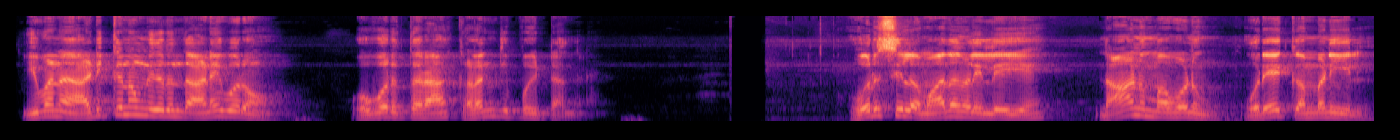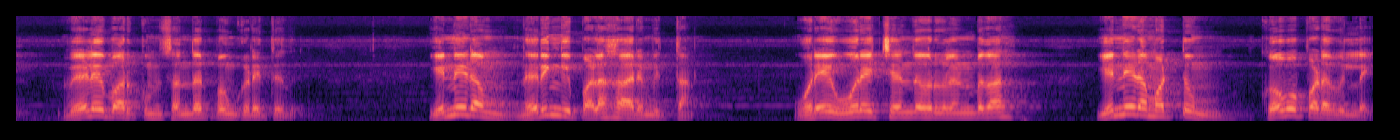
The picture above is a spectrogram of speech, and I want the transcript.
இவனை அடிக்கணும்னு இருந்த அனைவரும் ஒவ்வொருத்தராக கலைஞ்சு போயிட்டாங்க. ஒரு சில மாதங்களிலேயே நானும் அவனும் ஒரே கம்பெனியில் வேலை பார்க்கும் சந்தர்ப்பம் கிடைத்தது. என்னிடம் நெருங்கி பழக ஆரம்பித்தான். ஒரே ஊரைச் சேர்ந்தவர்கள் என்பதால் என்னிடம் மட்டும் கோபப்படவில்லை.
